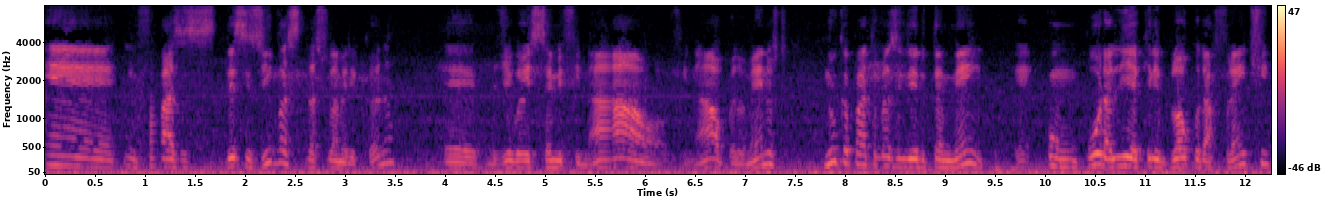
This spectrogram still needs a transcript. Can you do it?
é, em fases decisivas da Sul-Americana, é, digo aí semifinal, final pelo menos, no Campeonato Brasileiro também é, compor ali aquele bloco da frente,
